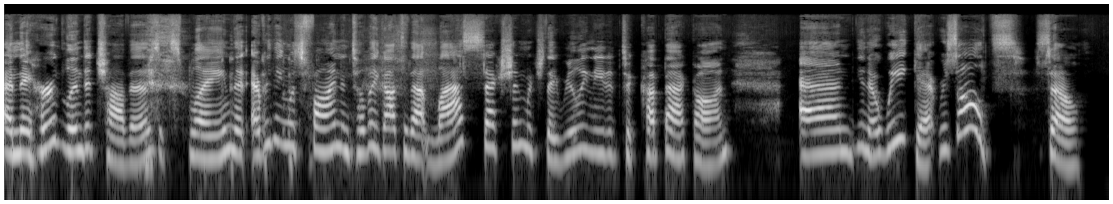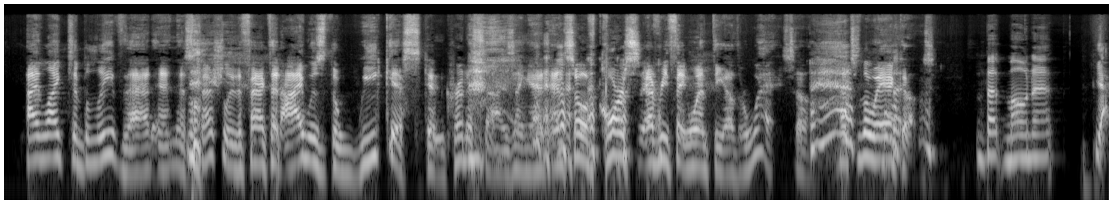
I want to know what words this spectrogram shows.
and they heard Linda Chavez explain that everything was fine until they got to that last section, which they really needed to cut back on. And, you know, we get results. So I like to believe that, and especially the fact that I was the weakest in criticizing it. And so, of course, everything went the other way. So that's the way it goes. But, Mona, yeah.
